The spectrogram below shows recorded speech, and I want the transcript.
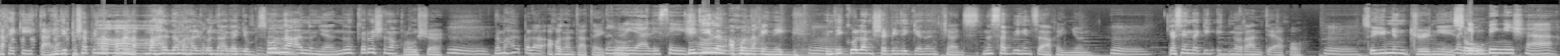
nakikita, hindi pa siya pinapanganak, Oo, mahal na oo, mahal ko na agad yung. So, na ano niya, nung nagkaroon siya ng closure, Mm. na mahal pala ako ng tatay ko. Ng realization. Hindi lang ako oo. nakinig. Hindi ko lang siya binigyan ng chance na sabihin sa akin yun. Mm. Kasi naging ignorante ako. Mm. So, yun yung journey. So, Naging bingi siya,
